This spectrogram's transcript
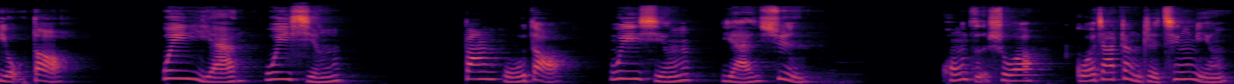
有道，威严威行；邦无道，威行严训。”孔子说：“国家政治清明，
